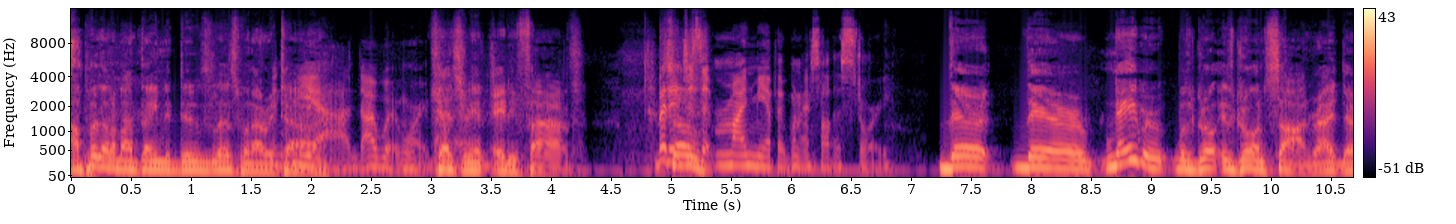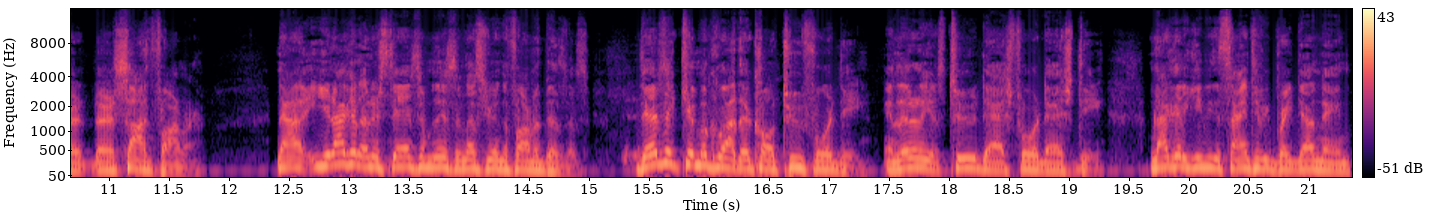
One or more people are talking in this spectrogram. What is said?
I'll put that on my thing to do's list when I retire. yeah, I wouldn't worry about Catch it. me at 85. But So- it just remind me of it when I saw this story. Their their neighbor was grow, is growing sod, right? They're they're a sod farmer. Now you're not going to understand some of this unless you're in the farming business. There's a chemical out there called 2,4-D, and literally it's 2-4-D. I'm not going to give you the scientific breakdown name,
